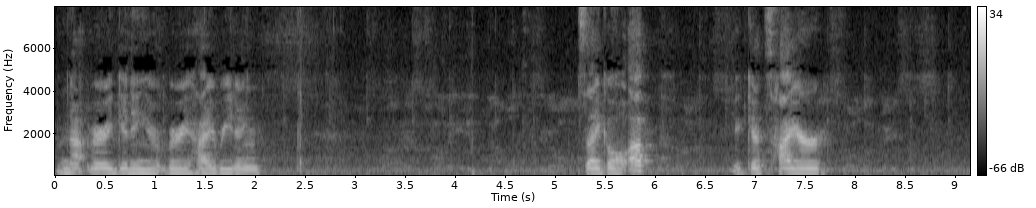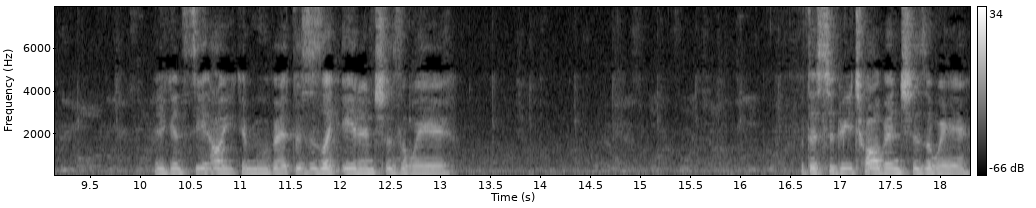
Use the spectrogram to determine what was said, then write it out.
I'm not very getting a very high reading. As I go up, it gets higher. You can see how you can move it. This is like 8 inches away. But this would be 12 inches away.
